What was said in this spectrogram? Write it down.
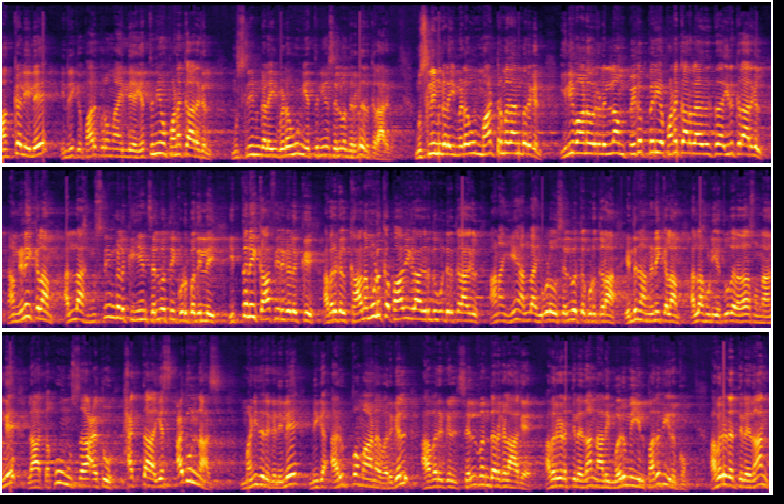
மக்களிலே இன்றைக்கு பார்க்கிறோமா இல்லையா எத்தனையோ பணக்காரர்கள் முஸ்லிம்களை விடவும் எத்தனையோ செல்வந்தர்கள் இருக்கிறார்கள். முஸ்லிம்களை விடவும் மாற்றுமத அன்பர்கள். இழிவானவர்கள் எல்லாம் மிகப்பெரிய பணக்காரர்களாக இருக்கிறார்கள். நாம் நினைக்கலாம் அல்லாஹ் முஸ்லிம்களுக்கு ஏன் செல்வத்தை கொடுப்பதில்லை? இத்தனை காப்பீர்களுக்கு அவர்கள் காலம் முழுக்க பாவிகளாக இருந்து கொண்டிருக்கிறார்கள். ஆனா ஏன் அல்லாஹ் இவ்வளவு செல்வத்தை கொடுக்கிறான் என்று நாம் நினைக்கலாம். அல்லாஹுடைய தூதர் அதான் சொன்னாங்க லா தகு முசாத்து ஹத்தா எஸ் அதுன்னாஸ் மனிதர்களிலே மிக அற்பமானவர்கள் அவர்கள் செல்வந்தர்களாக. அவர்களிடத்திலே தான் நாளை மறுமையில் பதவி இருக்கும். அவரிடத்திலே தான்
